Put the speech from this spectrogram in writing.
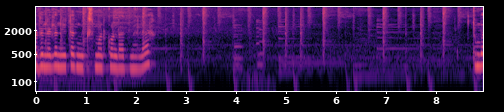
ಅದನ್ನೆಲ್ಲ ನೀಟಾಗಿ ಮಿಕ್ಸ್ ಮಾಡ್ಕೊಂಡಾದ್ಮೇಲೆ ತುಂಬ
